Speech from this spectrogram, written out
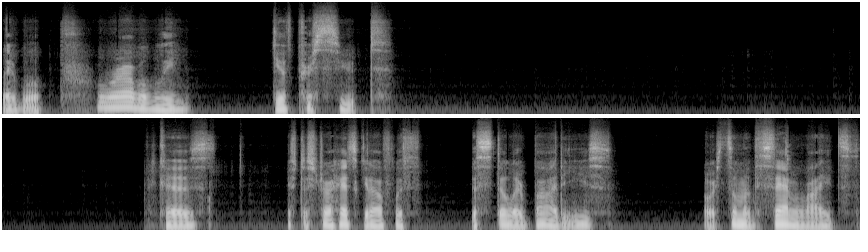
they will probably give pursuit. Because if the Straw Hats get off with the stellar bodies or some of the satellites,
